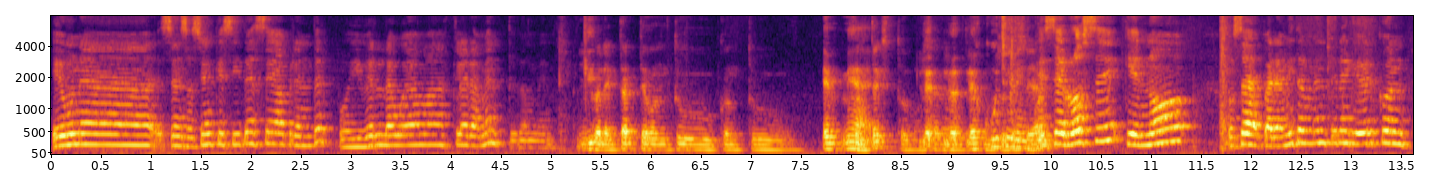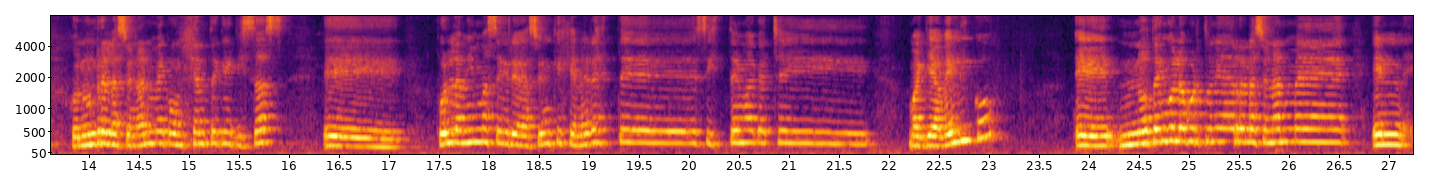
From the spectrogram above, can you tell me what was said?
es una sensación que sí te hace aprender pues, y ver la weá más claramente también. y ¿Qué? conectarte con tu, con tu Eh, mira, contexto. o lo- sea, lo- escucho y. Ese roce que no, o sea, para mí también tiene que ver con, con un relacionarme con gente que quizás eh, por la misma segregación que genera este sistema, ¿cachai? Maquiavélico, eh, no tengo la oportunidad de relacionarme en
